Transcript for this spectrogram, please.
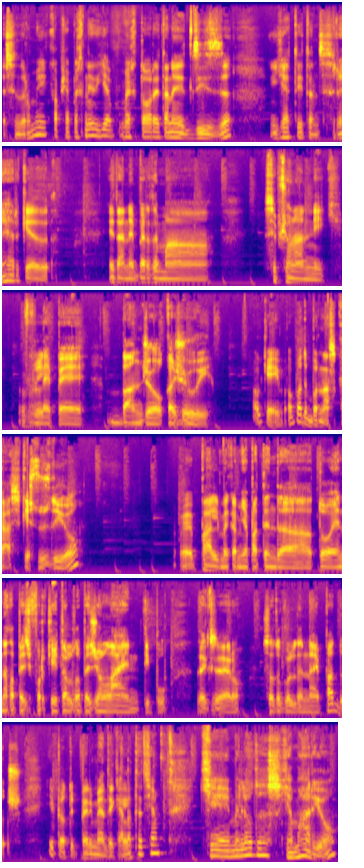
συνδρομή. Κάποια παιχνίδια που μέχρι τώρα ήταν G's γιατί ήταν της Rare και ήταν μπέρδεμα σε ποιον ανήκει. Βλέπε Banjo Kazooie. OK, okay, οπότε μπορεί να σκάσει και στους δύο. Ε, πάλι με καμιά πατέντα το ένα θα παίζει 4K, το άλλο θα παίζει online τύπου, δεν ξέρω, σαν τον GoldenEye πάντως. Είπε ότι περιμένετε και άλλα τέτοια. Και μιλώντας για Μάριο,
